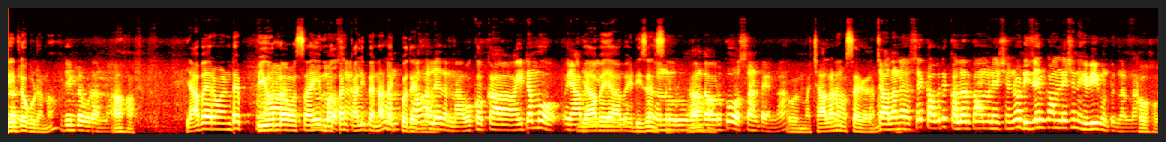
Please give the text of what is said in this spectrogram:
దీంట్లో కూడాను దీంట్లో కూడా అన్న యాభై అరవై అంటే ప్యూర్లో వస్తాయి మొత్తం. కలిపేనా లేకపోతే? లేదన్న. ఒక్కొక్క ఐటమ్ యాభై యాభై. నూరు వంద వరకు అన్న చాలానే వస్తాయి కదా? చాలానే వస్తాయి. కాకపోతే కలర్ కాంబినేషన్ డిజైన్ కాంబినేషన్ హెవీగా ఉంటుంది అన్న ఓహో.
